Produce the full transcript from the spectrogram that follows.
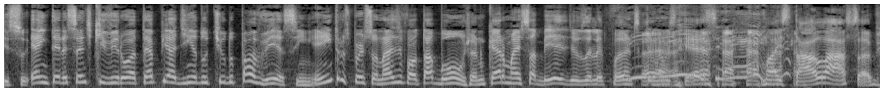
isso. É interessante que virou até a piadinha do tio do pavê, assim. Entre os personagens, eu falo, tá bom, já não quero mais saber dos elefantes que não esquece. sim. Mas tá lá, sabe?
